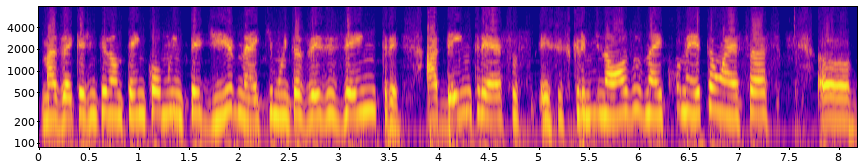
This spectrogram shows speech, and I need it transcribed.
mas é que a gente não tem como impedir, né, que muitas vezes entre, adentre essas, esses criminosos, né, e cometam essas uh,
